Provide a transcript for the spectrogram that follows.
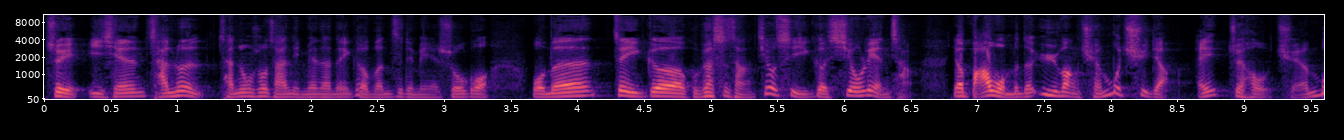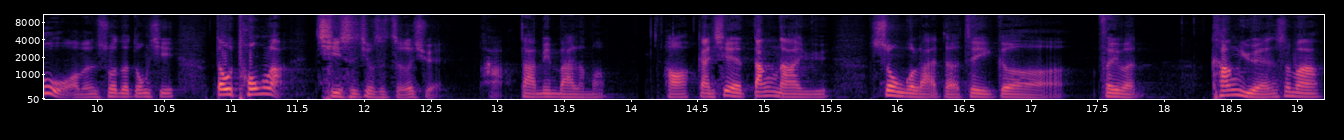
所以以前禅论、禅中说禅里面的那个文字里面也说过，我们这一个股票市场就是一个修炼场，要把我们的欲望全部去掉，哎，最后全部我们说的东西都通了，其实就是哲学。好，大家明白了吗？好，感谢当拿鱼送过来的这个飞吻，康源是吗？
